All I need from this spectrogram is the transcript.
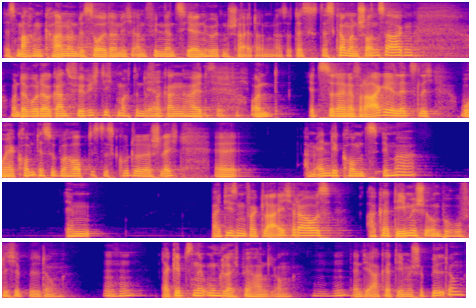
das machen kann und es soll da nicht an finanziellen Hürden scheitern. Also das, das kann man schon sagen. Und da wurde auch ganz viel richtig gemacht in der ja, Vergangenheit. Und jetzt zu deiner Frage letztlich, woher kommt es überhaupt? Ist das gut oder schlecht? Äh, am Ende kommt es immer ähm, bei diesem Vergleich raus, akademische und berufliche Bildung. Mhm. Da gibt es eine Ungleichbehandlung. Mhm. Denn die akademische Bildung,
